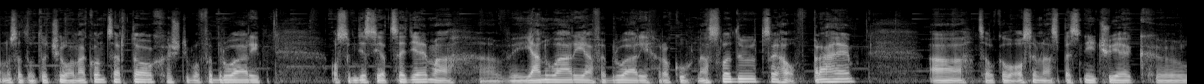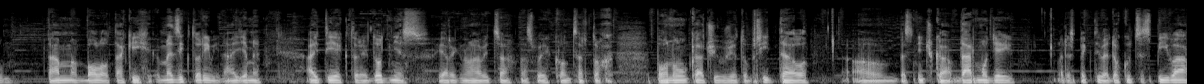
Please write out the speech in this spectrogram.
Ono sa to točilo na koncertoch ešte vo februári 87 a v januári a februári roku nasledujúceho v Prahe. A celkovo 18 pesničiek e, tam bolo takých, medzi ktorými nájdeme aj tie, ktoré dodnes Jarek Nohavica na svojich koncertoch ponúka, či už je to Přítel, e, pesnička Darmodej, respektíve Dokud se zpívá,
